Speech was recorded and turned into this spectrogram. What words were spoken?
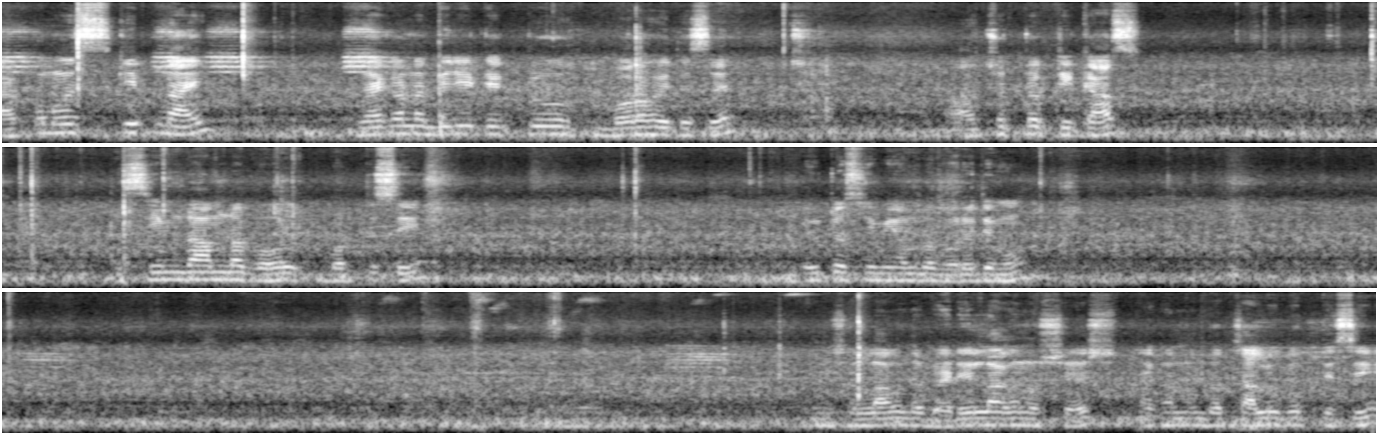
আর কোনো স্কিপ নাই। যার কারণে ভিডিওটি একটু বড় হইতেছে। ছোট্ট একটি কাজ। সিমটা আমরা ভর- ভরতেছি। দুটো সিমই আমরা ভরে দেবো। ইনশাল্লাহ আমাদের ব্যাটারি লাগানো শেষ। এখন আমরা চালু করতেছি।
